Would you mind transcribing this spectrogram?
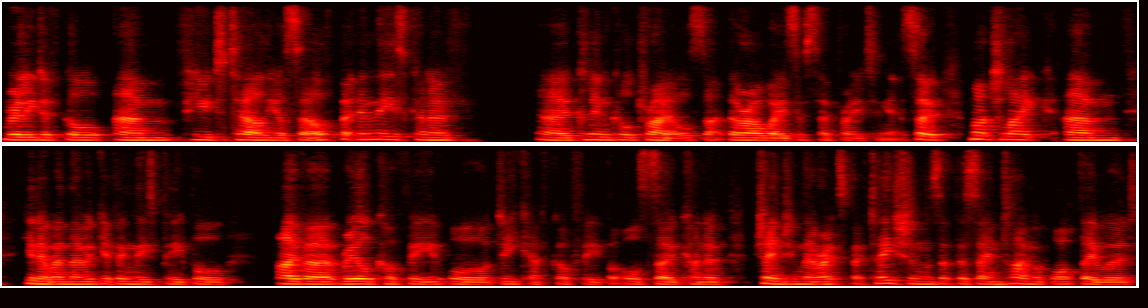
really difficult um, for you to tell yourself, but in these kind of uh, clinical trials that there are ways of separating it. So much like um, you know when they were giving these people either real coffee or decaf coffee, but also kind of changing their expectations at the same time of what they would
